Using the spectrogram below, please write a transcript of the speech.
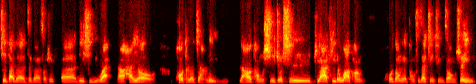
借贷的这个手续呃利息以外，然后还有 port 的奖励，然后同时就是 PRT 的挖矿活动也同时在进行中，所以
